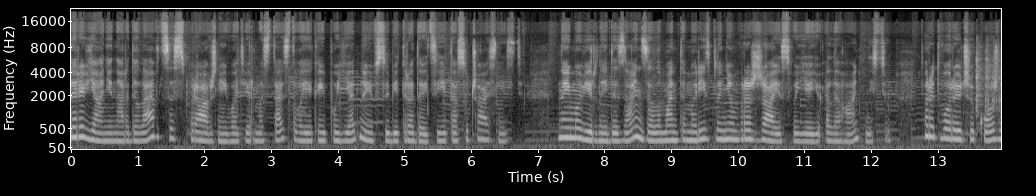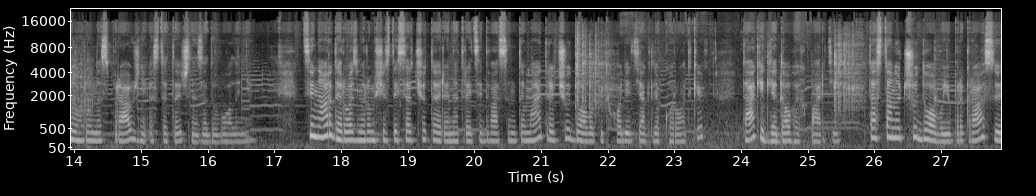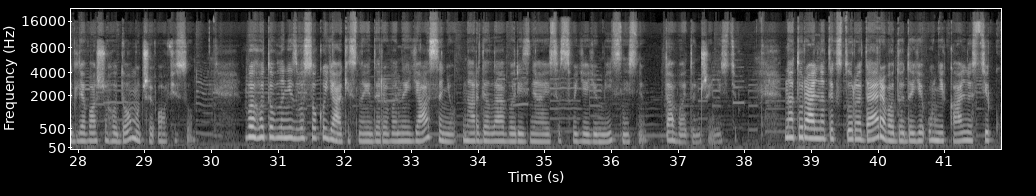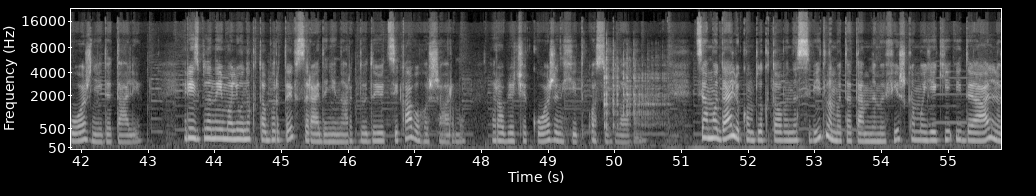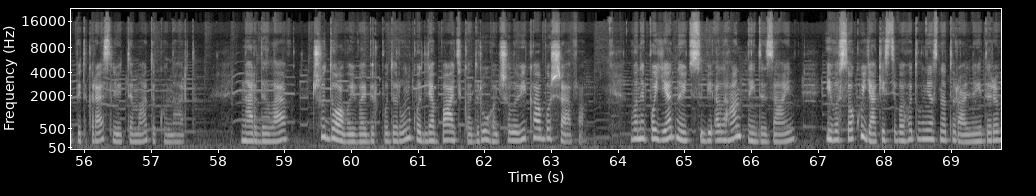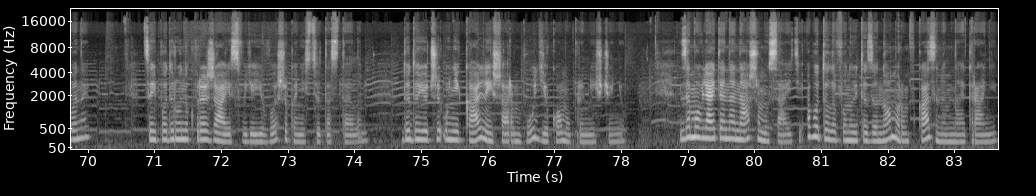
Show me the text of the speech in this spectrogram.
Дерев'яні нарди лев це справжній витвір мистецтва, який поєднує в собі традиції та сучасність. Неймовірний дизайн з елементами різьбленням вражає своєю елегантністю, перетворюючи кожну гру на справжнє естетичне задоволення. Ці нарди розміром 64 на 32 см чудово підходять як для коротких, так і для довгих партій, та стануть чудовою прикрасою для вашого дому чи офісу. Виготовлені з високоякісної деревини ясеню, нардилев вирізняються своєю міцністю та витонченістю. Натуральна текстура дерева додає унікальності кожній деталі. Різьблений малюнок та борти всередині нард додають цікавого шарму, роблячи кожен хід особливим. Ця модель укомплектована світлими та темними фішками, які ідеально підкреслюють тематику нард. Нарди лев чудовий вибір подарунку для батька, друга, чоловіка або шефа. Вони поєднують в собі елегантний дизайн і високу якість виготовлення з натуральної деревини. Цей подарунок вражає своєю вишуканістю та стилем, додаючи унікальний шарм будь-якому приміщенню. Замовляйте на нашому сайті або телефонуйте за номером, вказаним на екрані.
